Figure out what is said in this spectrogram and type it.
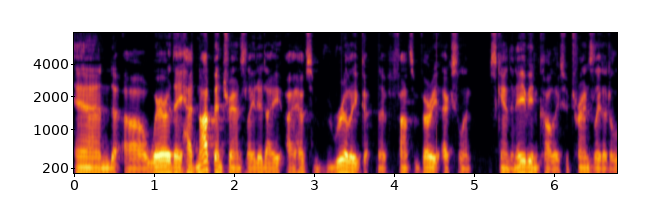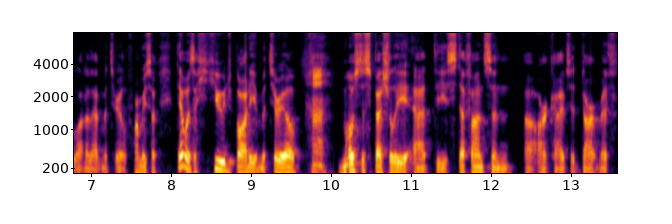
And uh, where they had not been translated, I, I have some really I've found some very excellent Scandinavian colleagues who translated a lot of that material for me. So there was a huge body of material, huh. most especially at the Stefansson uh, archives at Dartmouth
